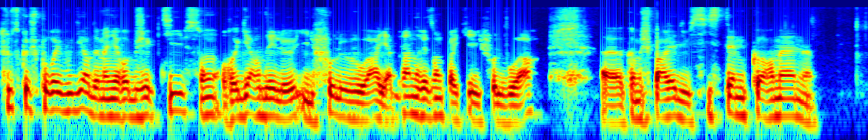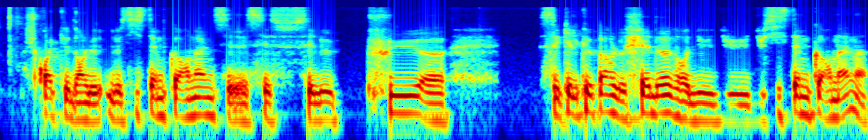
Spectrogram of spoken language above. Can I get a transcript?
tout ce que je pourrais vous dire de manière objective sont regardez-le, il faut le voir. Il y a plein de raisons pour lesquelles il faut le voir. Euh, comme je parlais du système Corman, je crois que dans le, système Corman, c'est le plus. Euh, c'est quelque part le chef-d'œuvre du, système Corman,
